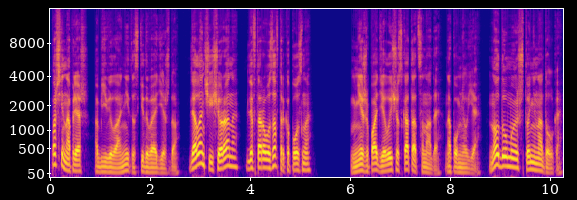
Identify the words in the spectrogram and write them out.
пошли на пляж», — объявила Анита, скидывая одежду. «Для ланча еще рано, для второго завтрака поздно». «Мне же по делу еще скататься надо», — напомнил я. «Но думаю, что ненадолго».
